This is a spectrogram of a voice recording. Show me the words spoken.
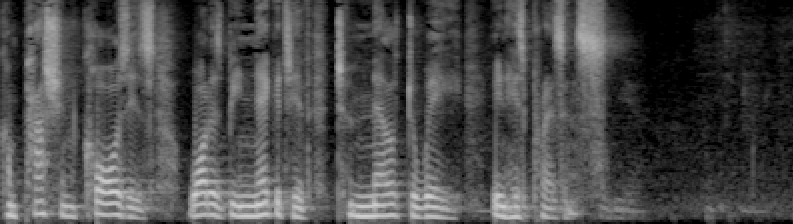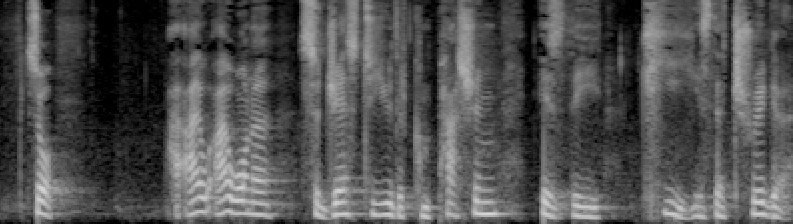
Compassion causes what has been negative to melt away in his presence. So, I, I want to suggest to you that compassion is the key, is the trigger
